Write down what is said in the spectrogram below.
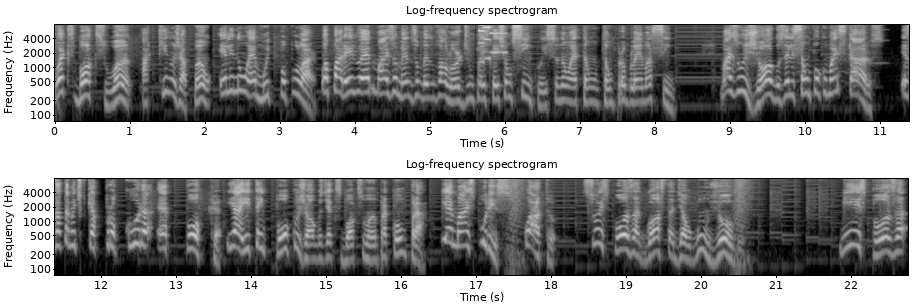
O Xbox One, aqui no Japão, ele não é muito popular. O aparelho é mais ou menos o mesmo valor de um Playstation 5. Isso não é tão, tão problema assim. Mas os jogos, eles são um pouco mais caros. Exatamente porque a procura é pouca. E aí tem poucos jogos de Xbox One para comprar. E é mais por isso. 4. Sua esposa gosta de algum jogo? Minha esposa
